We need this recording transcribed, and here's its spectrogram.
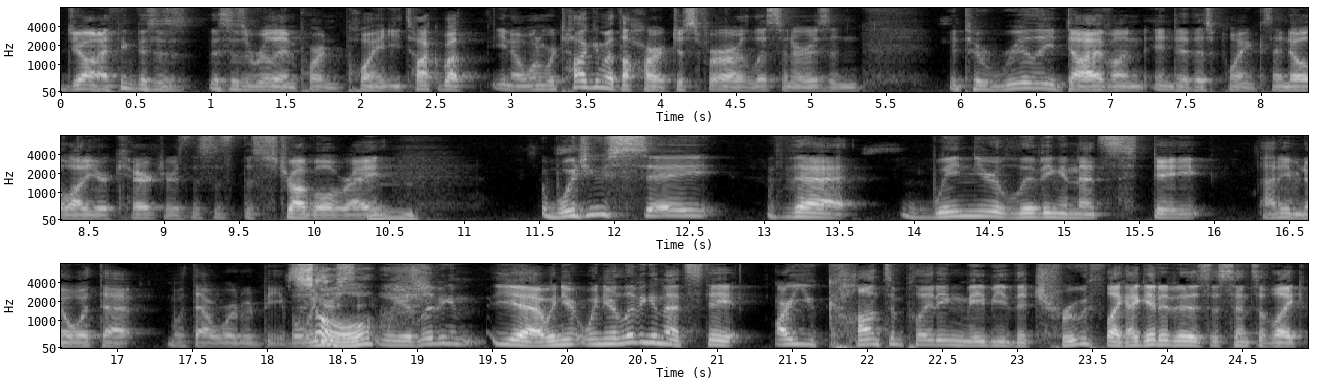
John, I think this is this is a really important point. You talk about, you know, when we're talking about the heart just for our listeners and, and to really dive on into this point because I know a lot of your characters this is the struggle, right? Mm. Would you say that when you're living in that state, I don't even know what that what that word would be, but when, so, you're, when you're living in yeah, when you're when you're living in that state, are you contemplating maybe the truth? Like I get it as a sense of like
